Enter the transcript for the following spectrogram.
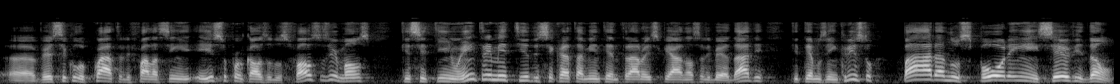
uh, versículo 4, ele fala assim: Isso por causa dos falsos irmãos que se tinham entremetido e secretamente entraram a espiar nossa liberdade que temos em Cristo, para nos porem em servidão,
